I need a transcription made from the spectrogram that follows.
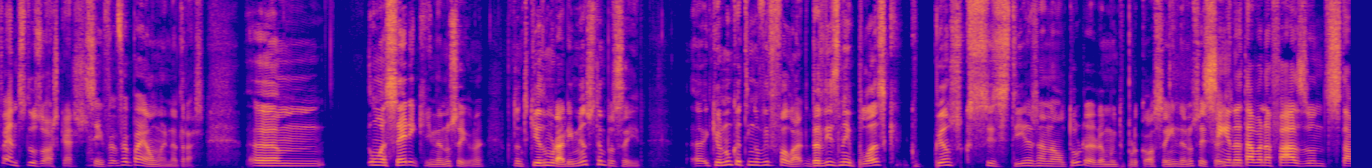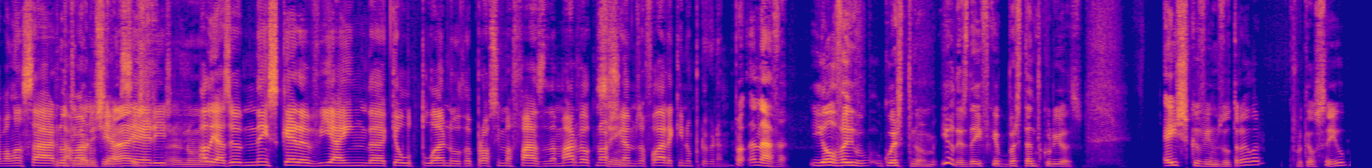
foi antes dos Oscars. Sim, foi, foi para aí há um ano atrás. Hum, uma série que ainda não saiu, né? Portanto, que ia demorar imenso tempo a sair. Ah, Que eu nunca tinha ouvido falar. Da Disney Plus, que, que penso que se existia já na altura, era muito precoce ainda, não sei se Sim, é ainda estava na fase onde se estava a lançar, não estava a anunciar originais. séries. ah, não- Aliás, eu nem sequer havia ainda aquele plano da próxima fase da Marvel que nós Sim. chegamos a falar aqui no programa. Nada. E ele veio com este nome. E eu desde aí fiquei bastante curioso. Eis que vimos o trailer, porque ele saiu.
